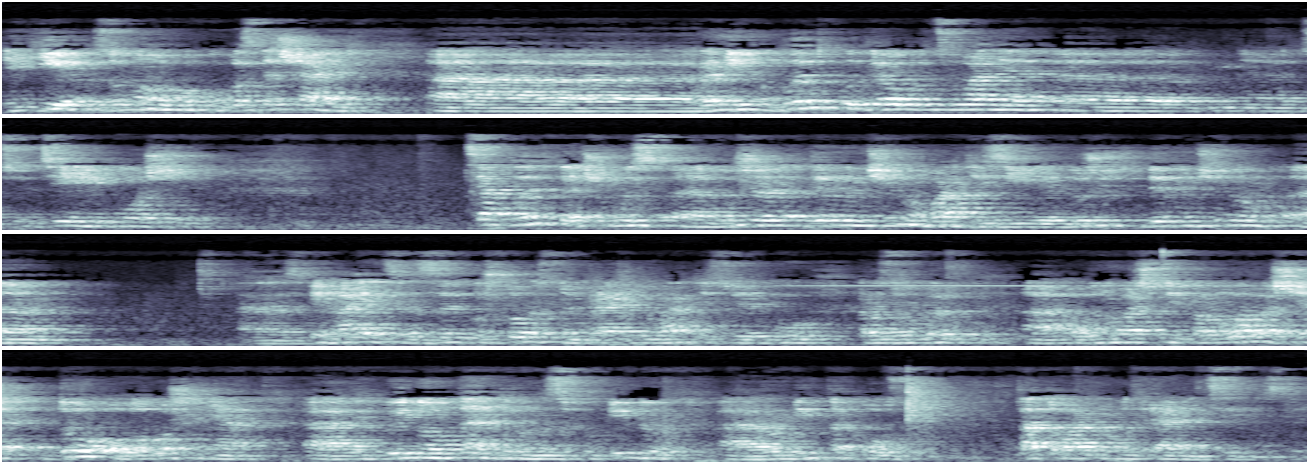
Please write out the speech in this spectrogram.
які з одного боку постачають е, гранітну плитку для облицювання е, е, ці- цієї площі. Ця плитка чомусь е, дуже дивним чином вартість її, дуже дивним чином е, е, збігається з кошторисною проектною вартістю, яку розробив е, обвинувачений Павлова ще до оголошення е, відповідного тендеру на закупівлю е, робіт та послуг та товарно-матеріальних цінностей.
